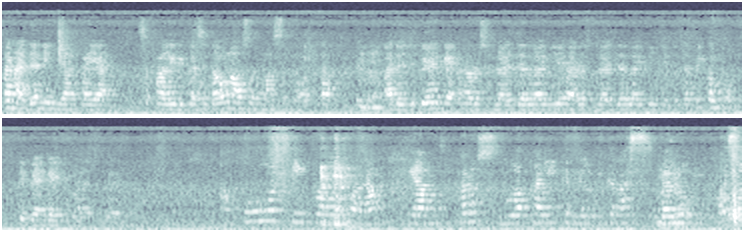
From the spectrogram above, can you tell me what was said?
kan ada nih yang kayak sekali dikasih tahu langsung masuk ke otak gitu. Mm-mm. Ada juga yang kayak harus belajar lagi, harus belajar lagi gitu. Tapi kamu tipe yang kayak gimana sih? Dari? aku tipe orang yang harus dua kali kerja lebih keras baru masuk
